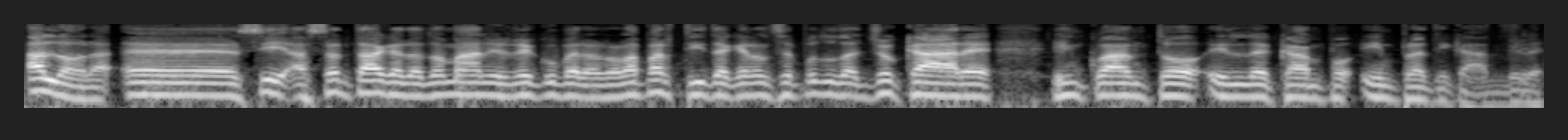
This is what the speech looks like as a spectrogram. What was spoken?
Allora, eh, sì, a Sant'Agata domani recuperano la partita che non si è potuta giocare in quanto il campo impraticabile.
